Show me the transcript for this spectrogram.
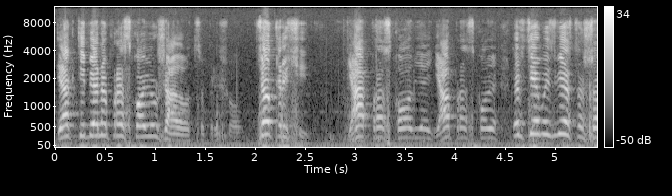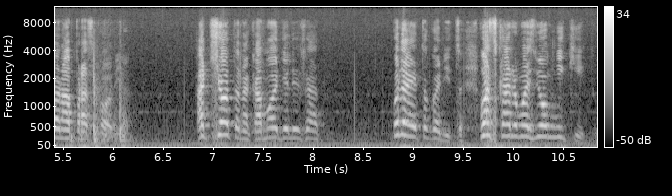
Я к тебе на Просковью жаловаться пришел. Все кричит. Я Просковья, я Просковья. Да всем известно, что она Просковья. Отчеты на комоде лежат. Куда это годится? Вот, скажем, возьмем Никиту.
